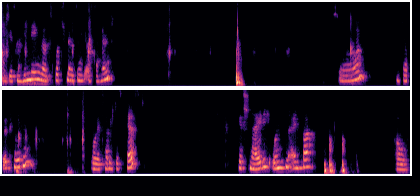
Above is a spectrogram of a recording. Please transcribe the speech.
Muss ich jetzt mal hinlegen, sonst rutscht mir das nämlich aus der Hand. So, Doppelknoten. So, jetzt habe ich das fest. Jetzt schneide ich unten einfach auf.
